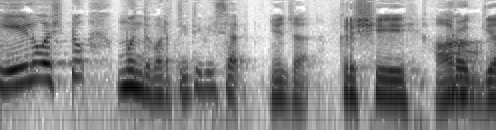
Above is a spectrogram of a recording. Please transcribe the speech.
ಹೇಳುವಷ್ಟು ಮುಂದುವರೆದಿದ್ದೀವಿ ಸರ್ ನಿಜ ಕೃಷಿ, ಆರೋಗ್ಯ.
